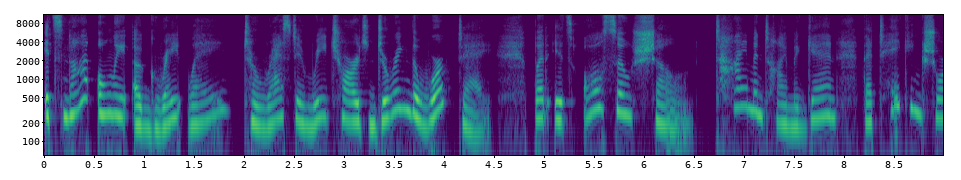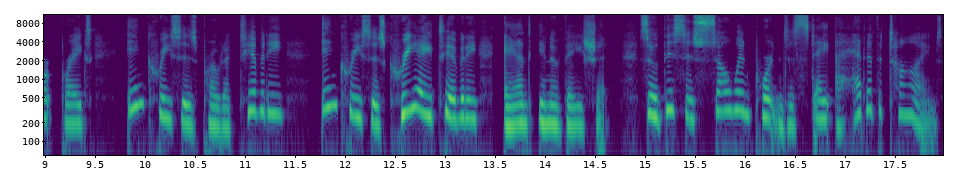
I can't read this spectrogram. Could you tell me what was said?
It's not only a great way to rest and recharge during the workday, but it's also shown time and time again that taking short breaks increases productivity, increases creativity and innovation. So, this is so important to stay ahead of the times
